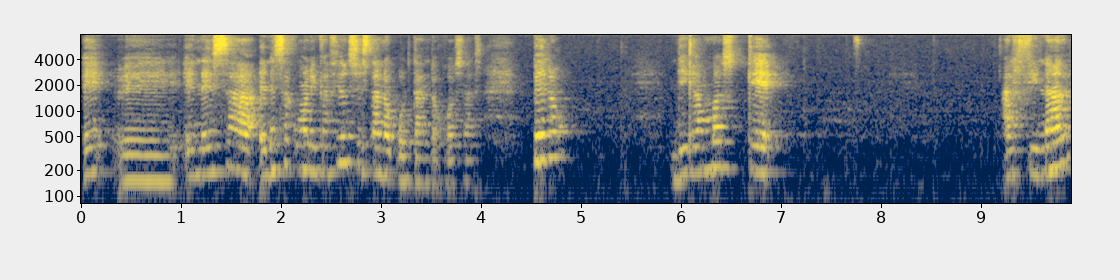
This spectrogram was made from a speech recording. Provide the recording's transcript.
¿eh? Eh, en, esa, en esa comunicación se están ocultando cosas, pero digamos que al final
